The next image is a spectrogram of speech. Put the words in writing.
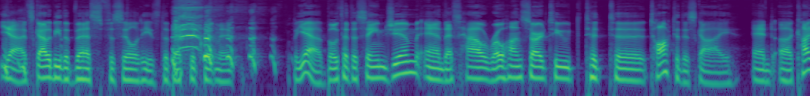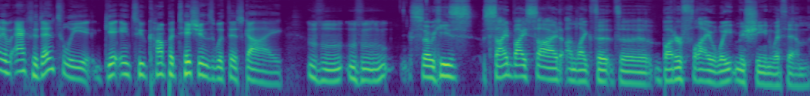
yeah, it's got to be the best facilities, the best equipment. but yeah, both at the same gym and that's how Rohan started to to to talk to this guy and uh, kind of accidentally get into competitions with this guy. So he's side by side on like the the butterfly weight machine with him,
